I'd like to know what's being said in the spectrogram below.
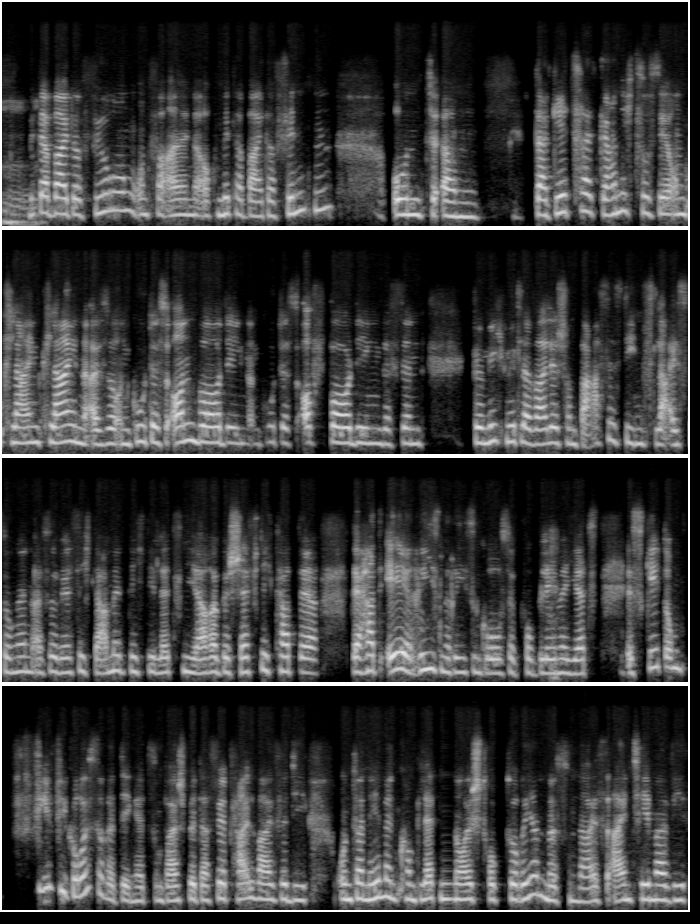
Mhm. Mitarbeiterführung und vor allem auch Mitarbeiter finden. Und ähm, da geht es halt gar nicht so sehr um Klein-Klein, also ein gutes Onboarding, ein gutes Offboarding, das sind für mich mittlerweile schon Basisdienstleistungen. Also wer sich damit nicht die letzten Jahre beschäftigt hat, der, der hat eh riesen, riesengroße Probleme jetzt. Es geht um viel, viel größere Dinge, zum Beispiel, dass wir teilweise die Unternehmen komplett neu strukturieren müssen. Da ist ein Thema wie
